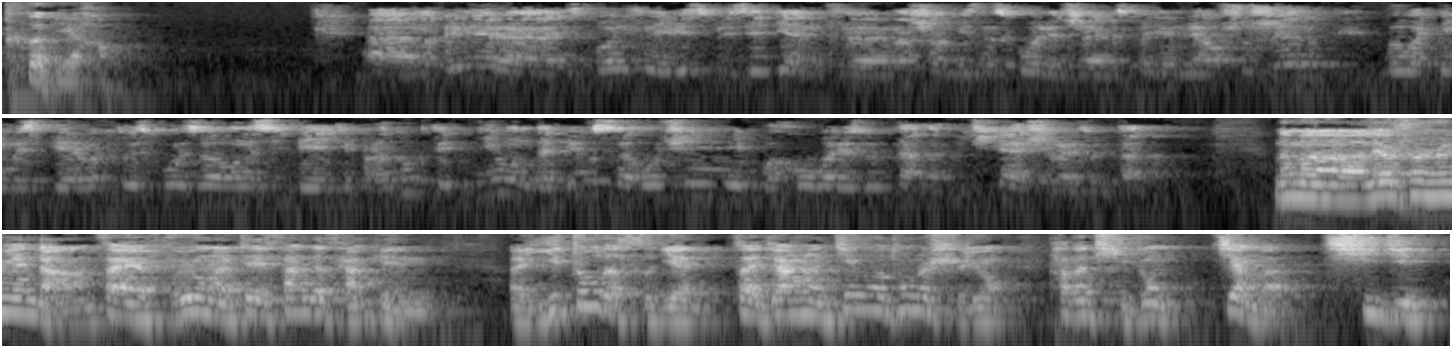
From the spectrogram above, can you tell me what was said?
特别好。 А, Например, э, исполнительный вице-президент э, нашего бизнес-колледжа господин Ляо Шушен был одним из первых, кто использовал на себе эти продукты, и он добился очень неплохого результата, впечатляющего результата. 那么廖书生院长在服用了这三个产品 呃一周的时间，再加上经络通的使用，他的体重降了七斤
